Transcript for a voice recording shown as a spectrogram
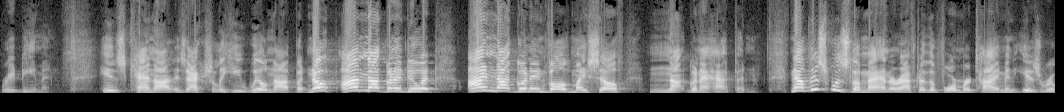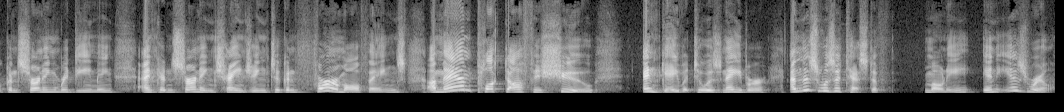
redeem it. His cannot is actually he will not, but nope, I'm not going to do it. I'm not going to involve myself. Not going to happen. Now, this was the manner after the former time in Israel concerning redeeming and concerning changing to confirm all things. A man plucked off his shoe and gave it to his neighbor, and this was a testimony in Israel.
